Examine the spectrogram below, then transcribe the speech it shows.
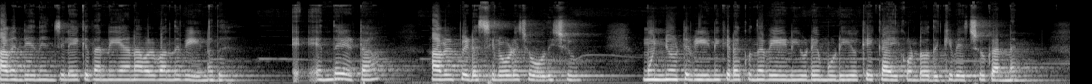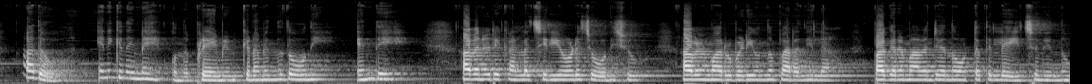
അവന്റെ നെഞ്ചിലേക്ക് തന്നെയാണ് അവൾ വന്ന് വീണത്. "എ- എന്താ ഏട്ടാ? അവൾ പിടച്ചിലോടെ ചോദിച്ചു. മുന്നോട്ട് വീണി കിടക്കുന്ന വേണിയുടെ മുടിയൊക്കെ കൈകൊണ്ട് ഒതുക്കി വെച്ചു കണ്ണൻ. അതോ എനിക്ക് നിന്നെ ഒന്ന് പ്രേമിക്കണമെന്ന് തോന്നി? എന്തേ? അവനൊരു കള്ളച്ചിരിയോടെ ചോദിച്ചു. അവൾ മറുപടി ഒന്നും പറഞ്ഞില്ല. പകരം അവന്റെ നോട്ടത്തിൽ ലയിച്ചു നിന്നു.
